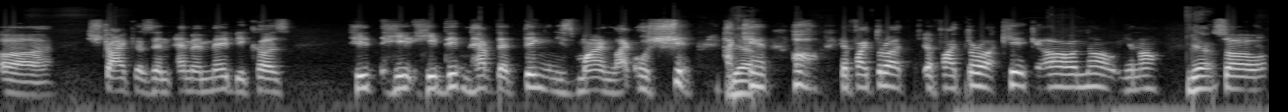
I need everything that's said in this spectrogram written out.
uh, strikers in MMA because he he he didn't have that thing in his mind like, oh shit, I Yeah. can't. Oh, if I throw a, if I throw a kick, oh no, you know. Yeah. So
